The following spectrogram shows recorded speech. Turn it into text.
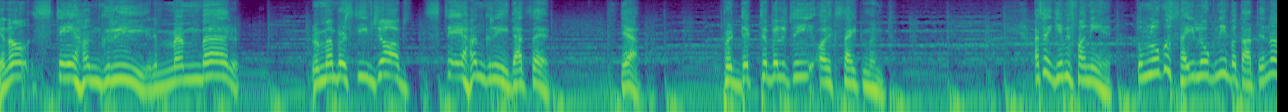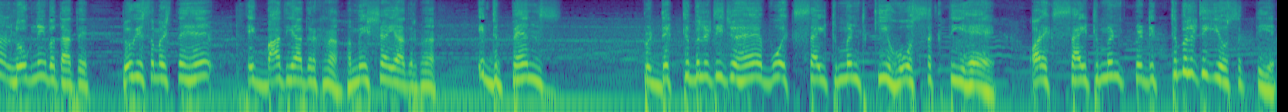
You know stay hungry remember remember Steve Jobs stay hungry that's it या प्रिडिक्टेबिलिटी और एक्साइटमेंट अच्छा ये भी फनी है। तुम लोगों को सही लोग नहीं बताते ना, लोग नहीं बताते। लोग ये समझते हैं, एक बात याद रखना, हमेशा याद रखना। इट डिपेंड्स प्रिडिक्टेबिलिटी जो है, वो एक्साइटमेंट की हो सकती है और एक्साइटमेंट प्रिडिक्टेबिलिटी की हो सकती है।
